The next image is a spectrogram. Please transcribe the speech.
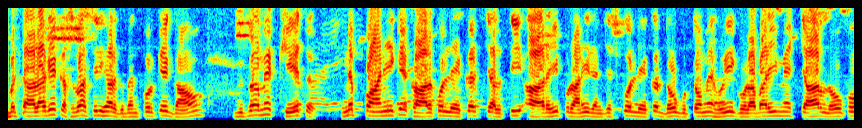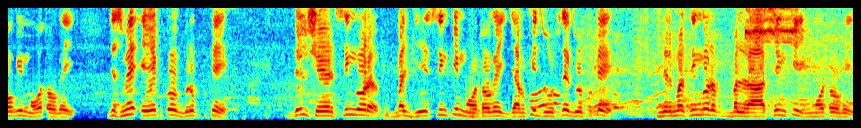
बटाला के कस्बा श्री हरगोबिंदपुर के गाँव विपा में खेत में पानी के खाल को लेकर चलती आ रही पुरानी रंजिश को लेकर दो गुटों में हुई गोलाबारी में चार लोगों की मौत हो गई, जिसमें एक को ग्रुप के दिलशेर सिंह और बलजीत सिंह की मौत हो गई, जबकि दूसरे ग्रुप के निर्मल सिंह और बलराज सिंह की मौत हो गई,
